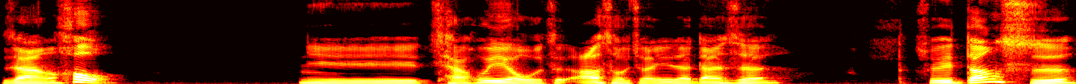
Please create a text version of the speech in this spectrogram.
然后你才会有这个二手交易的诞生。所以当时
